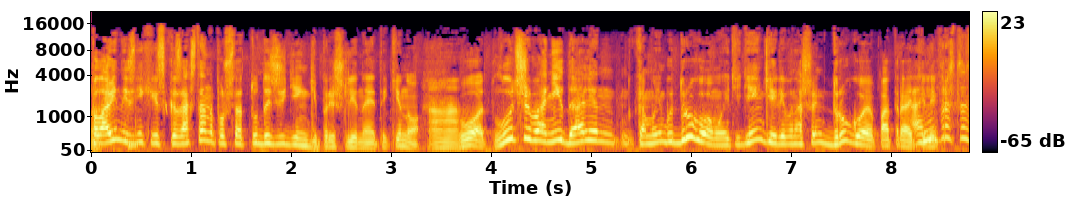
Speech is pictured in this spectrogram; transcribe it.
половина из них из Казахстана, потому что оттуда же деньги пришли на это кино. Ага. Вот. Лучше бы они дали кому-нибудь другому эти деньги или вы на что-нибудь другое потратили. Они просто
